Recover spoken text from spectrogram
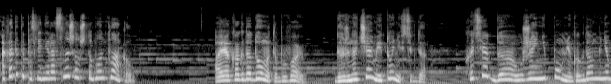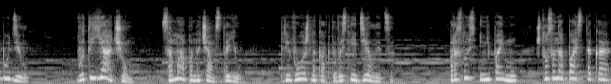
А когда ты последний раз слышал, чтобы он плакал? А я когда дома-то бываю? Даже ночами и то не всегда – Хотя да, уже и не помню, когда он меня будил. Вот и я о чем. Сама по ночам встаю. Тревожно как-то во сне делается. Проснусь и не пойму, что за напасть такая.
